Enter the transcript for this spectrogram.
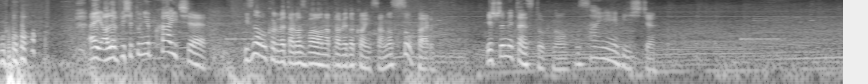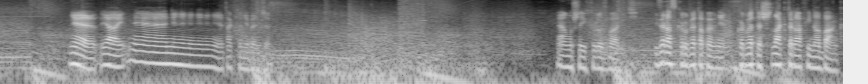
Ej, ale wy się tu nie pchajcie! I znowu korweta rozwalona prawie do końca, no super! Jeszcze mnie ten stuknął. Zajebiście. Nie, ja... Nie, nie, nie, nie, nie, nie, nie, tak to nie będzie. Ja muszę ich tu rozwalić. I zaraz korweta pewnie... Korwetę szlak trafi na bank.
